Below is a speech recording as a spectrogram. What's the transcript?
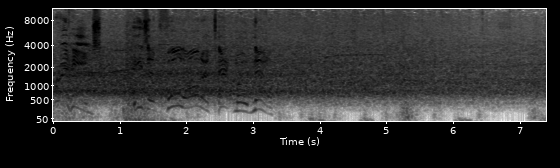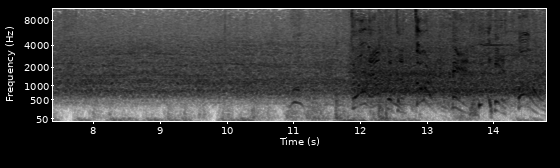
Reigns. He's in full-on attack mode now. Thrown out with authority. Man, he hit hard.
